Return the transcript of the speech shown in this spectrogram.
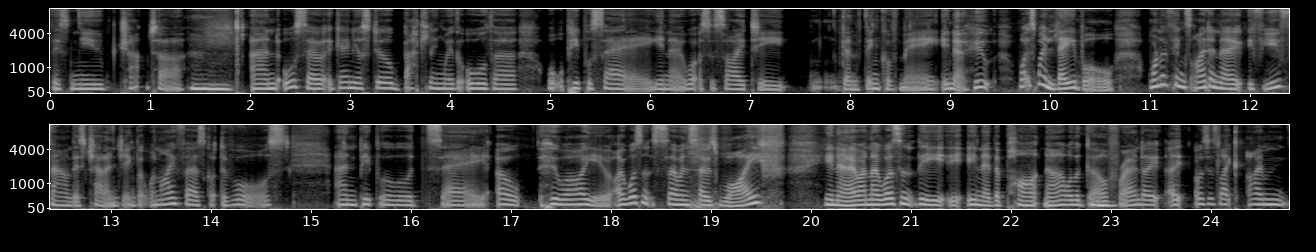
this new chapter. And also again you're still battling with all the what will people say you know what society going to think of me? You know, who? What is my label? One of the things I don't know if you found this challenging, but when I first got divorced, and people would say, "Oh, who are you?" I wasn't so and so's wife, you know, and I wasn't the you know the partner or the girlfriend. I, I I was just like I'm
